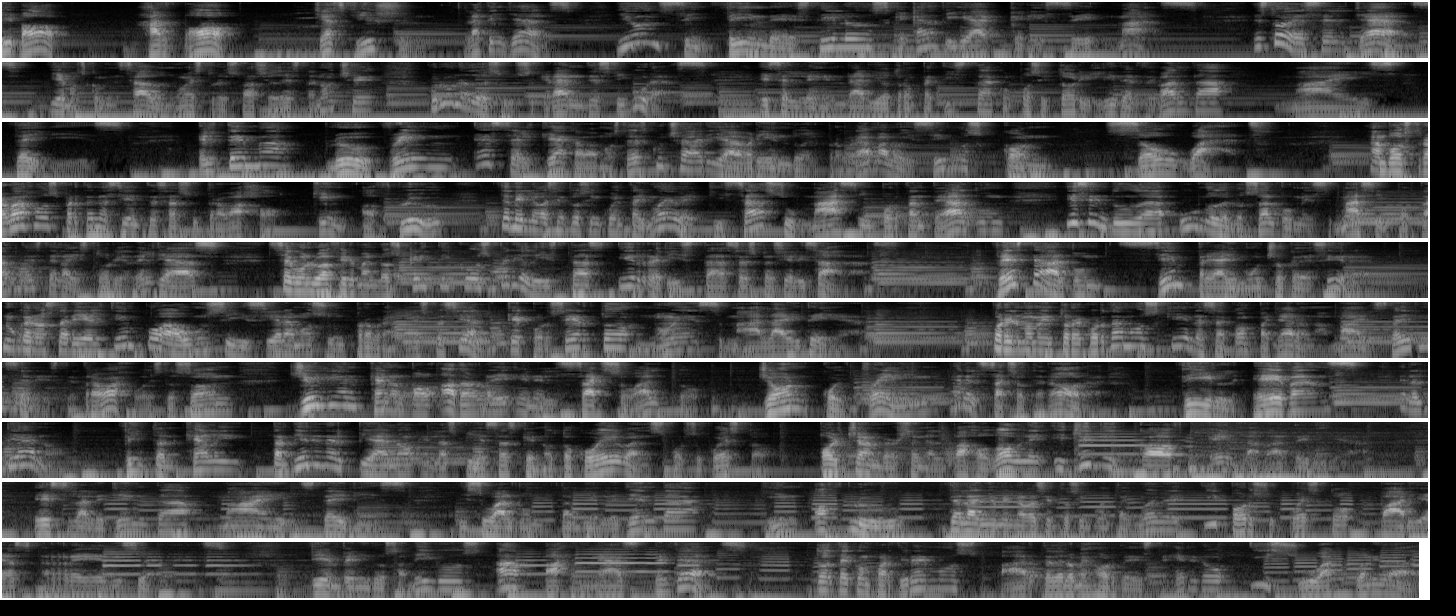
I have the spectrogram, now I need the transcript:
Bebop, hard bop, jazz fusion, latin jazz y un sinfín de estilos que cada día crece más. Esto es el jazz y hemos comenzado nuestro espacio de esta noche con una de sus grandes figuras. Es el legendario trompetista, compositor y líder de banda Miles Davis. El tema Blue Ring es el que acabamos de escuchar y abriendo el programa lo hicimos con So What. Ambos trabajos pertenecientes a su trabajo King of Blue de 1959, quizás su más importante álbum y sin duda uno de los álbumes más importantes de la historia del jazz, según lo afirman los críticos, periodistas y revistas especializadas. De este álbum siempre hay mucho que decir. Nunca nos daría el tiempo aún si hiciéramos un programa especial, que por cierto no es mala idea. Por el momento recordamos quienes acompañaron a Miles Davis en este trabajo. Estos son Julian Cannonball Otherley en el saxo alto, John Coltrane en el saxo tenor, Bill Evans en el piano, Vinton Kelly también en el piano en las piezas que no tocó Evans, por supuesto, Paul Chambers en el bajo doble y Jimmy Cobb en la batería. Es la leyenda Miles Davis y su álbum también leyenda, King of Blue, del año 1959 y por supuesto varias reediciones. Bienvenidos amigos a Páginas del Jazz, donde compartiremos parte de lo mejor de este género y su actualidad.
